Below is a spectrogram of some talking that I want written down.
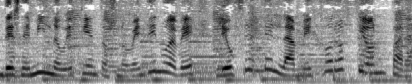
desde 1999, le ofrece la mejor opción para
